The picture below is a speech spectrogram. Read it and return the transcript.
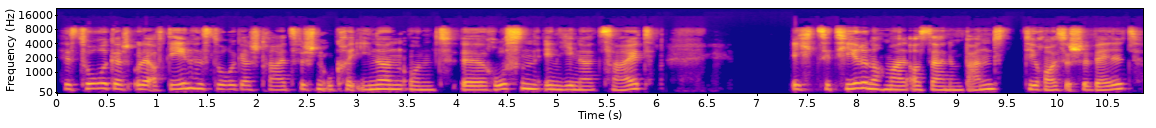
Historiker oder auf den Historikerstreit zwischen Ukrainern und äh, Russen in jener Zeit. Ich zitiere nochmal aus seinem Band Die Reußische Welt.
